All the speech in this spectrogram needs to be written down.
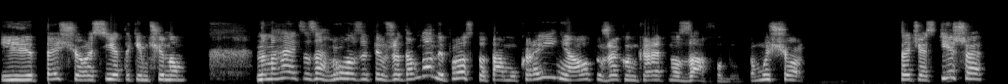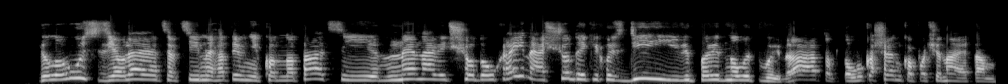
і те, що Росія таким чином намагається загрозити вже давно, не просто там Україні, а от уже конкретно Заходу, тому що це частіше Білорусь з'являється в цій негативній коннотації не навіть щодо України, а щодо якихось дій відповідно Литви. Да? Тобто Лукашенко починає там.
